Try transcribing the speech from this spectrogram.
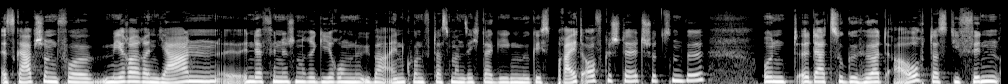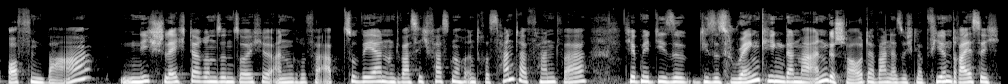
es gab schon vor mehreren Jahren äh, in der finnischen Regierung eine Übereinkunft, dass man sich dagegen möglichst breit aufgestellt schützen will. Und dazu gehört auch, dass die Finnen offenbar nicht schlecht darin sind, solche Angriffe abzuwehren. Und was ich fast noch interessanter fand, war, ich habe mir diese, dieses Ranking dann mal angeschaut. Da waren also, ich glaube, 34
